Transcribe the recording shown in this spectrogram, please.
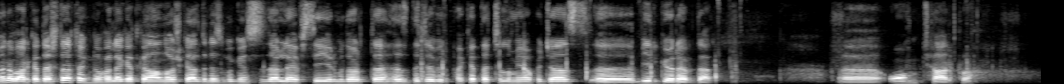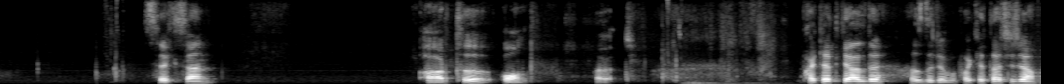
Merhaba arkadaşlar, Teknofelaket kanalına hoş geldiniz. Bugün sizlerle FC24'te hızlıca bir paket açılımı yapacağız. Ee, bir görevden ee, 10 çarpı 80 artı 10. Evet. Paket geldi. Hızlıca bu paketi açacağım.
